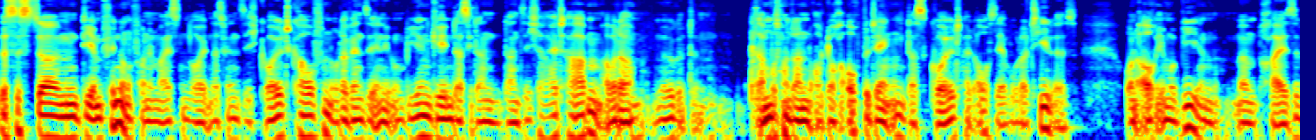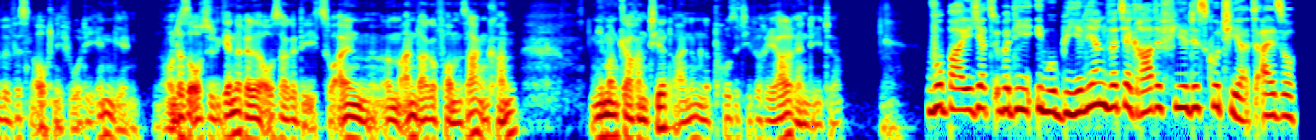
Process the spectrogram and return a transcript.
Das ist ähm, die Empfindung von den meisten Leuten, dass wenn sie sich Gold kaufen oder wenn sie in die Immobilien gehen, dass sie dann, dann Sicherheit haben. Aber da, möge, da muss man dann auch, doch auch bedenken, dass Gold halt auch sehr volatil ist. Und auch Immobilienpreise, wir wissen auch nicht, wo die hingehen. Und das ist auch die generelle Aussage, die ich zu allen ähm, Anlageformen sagen kann. Niemand garantiert einem eine positive Realrendite. Wobei jetzt über die Immobilien wird ja gerade viel diskutiert. Also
